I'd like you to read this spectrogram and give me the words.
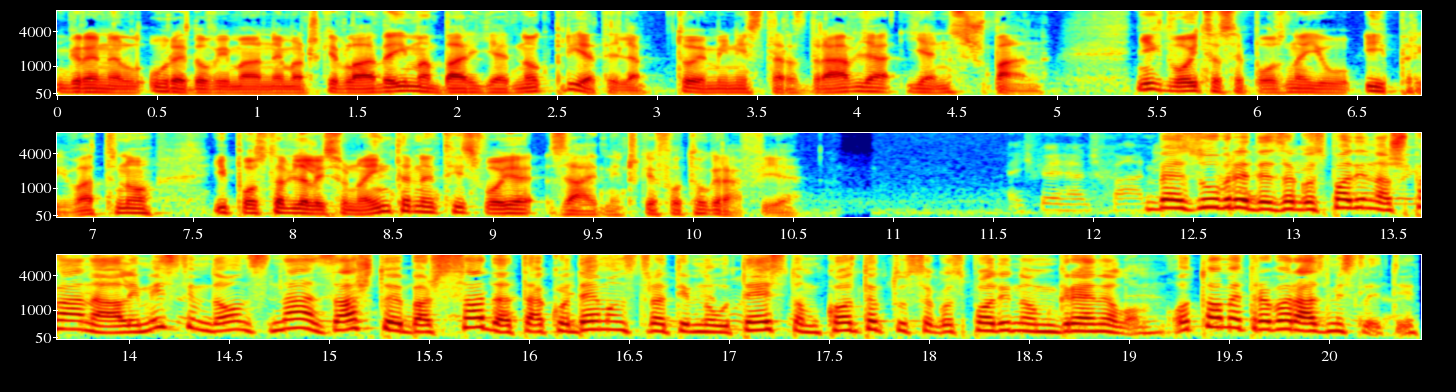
Grenell u redovima nemačke vlade ima bar jednog prijatelja. To je ministar zdravlja Jens Spahn. Njih dvojica se poznaju i privatno i postavljali su na internet i svoje zajedničke fotografije. Bez uvrede za gospodina Špana, ali mislim da on zna zašto je baš sada tako demonstrativno u testom kontaktu sa gospodinom Grenelom. O tome treba razmisliti.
